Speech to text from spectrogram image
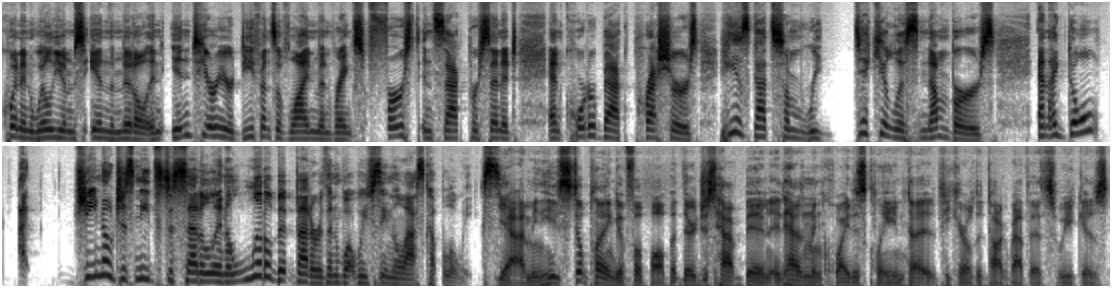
Quinnen Williams in the middle. An interior defensive lineman ranks first in sack percentage and quarterback pressures. He has got some ridiculous numbers. And I don't. Geno just needs to settle in a little bit better than what we've seen the last couple of weeks. Yeah, I mean he's still playing good football, but there just have been it hasn't been quite as clean. Uh, Pete Carroll did talk about this week is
